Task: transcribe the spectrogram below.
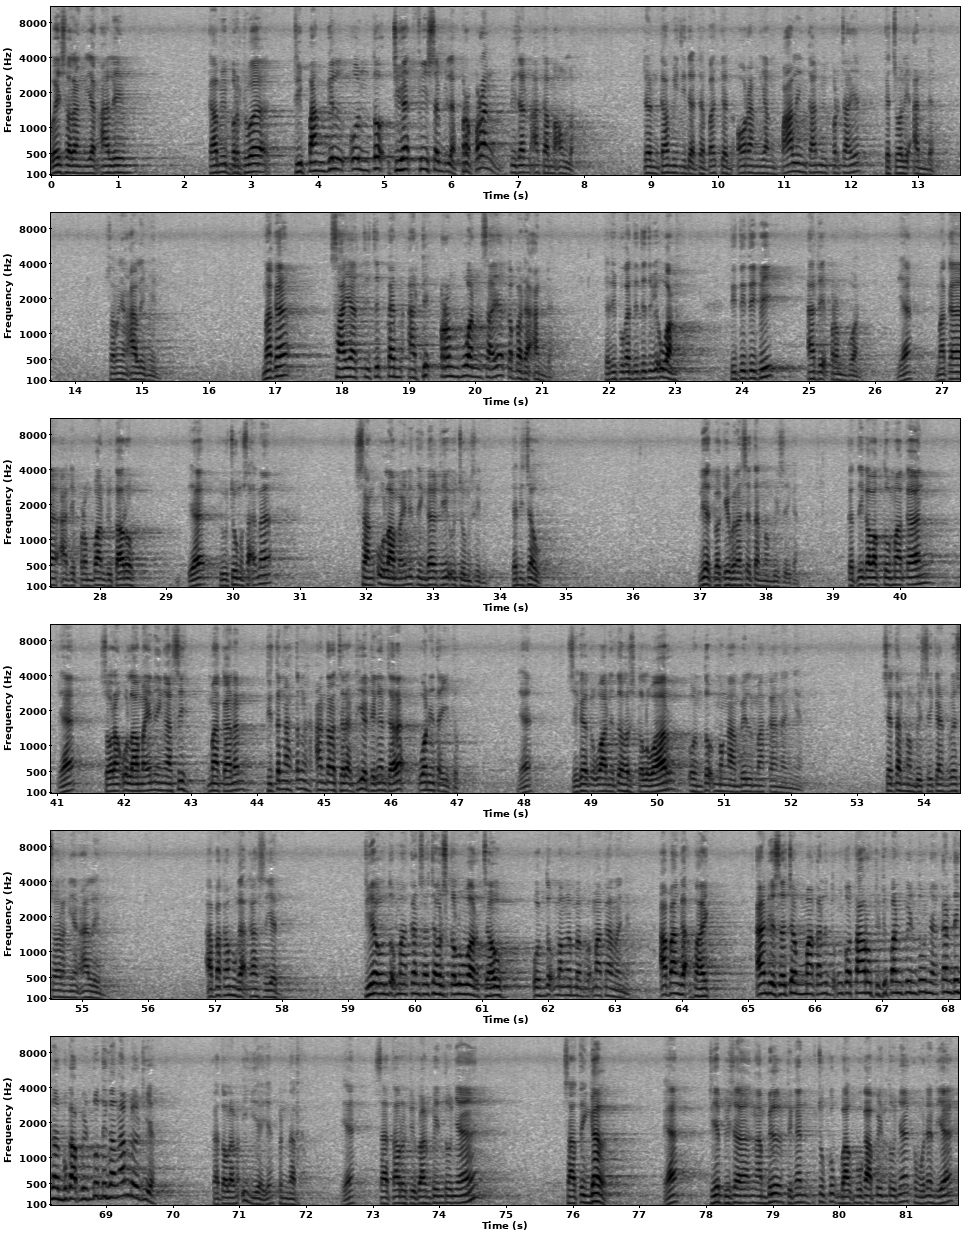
wahai seorang yang alim kami berdua dipanggil untuk jihad fisabilillah berperang di jalan agama Allah dan kami tidak dapatkan orang yang paling kami percaya kecuali anda seorang yang alim ini maka saya titipkan adik perempuan saya kepada anda. Jadi bukan dititipi uang dititipi adik perempuan ya. Maka adik perempuan ditaruh ya di ujung sana. Sang ulama ini tinggal di ujung sini jadi jauh. Lihat bagaimana setan membisikkan. Ketika waktu makan ya seorang ulama ini ngasih makanan di tengah-tengah antara jarak dia dengan jarak wanita itu. Ya. Sehingga wanita harus keluar untuk mengambil makanannya. Setan membisikkan gue seorang yang alim apa kamu nggak kasihan? Dia untuk makan saja harus keluar jauh untuk mengambil makanannya. Apa nggak baik? Anda saja makan itu engkau taruh di depan pintunya kan tinggal buka pintu tinggal ngambil dia. Kata ulama, iya ya benar. Ya, saya taruh di depan pintunya, saya tinggal, ya, dia bisa ngambil dengan cukup buka pintunya, kemudian dia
